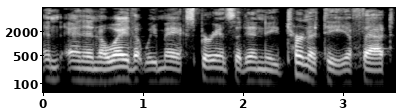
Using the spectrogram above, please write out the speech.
and and in a way that we may experience it in eternity if that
